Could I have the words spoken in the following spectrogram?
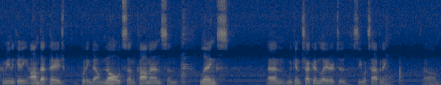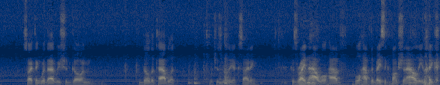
communicating on that page, putting down notes and comments and links, and we can check in later to see what's happening. Um, so I think with that we should go and build a tablet, which is really exciting. Because right now we'll have we'll have the basic functionality. Like,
